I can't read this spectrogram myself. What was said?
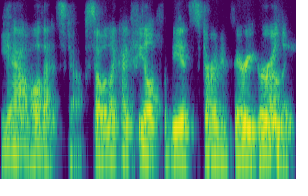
yeah, all that stuff. So like I feel for me, it started very early.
